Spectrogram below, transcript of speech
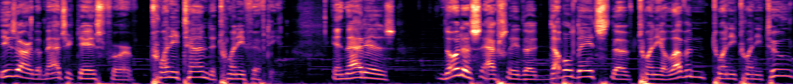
these are the magic days for 2010 to 2050. And that is Notice actually the double dates of 2011, 2022,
